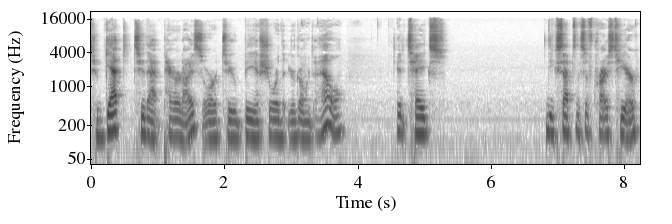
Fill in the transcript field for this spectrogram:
to get to that paradise or to be assured that you're going to hell, it takes the acceptance of Christ here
